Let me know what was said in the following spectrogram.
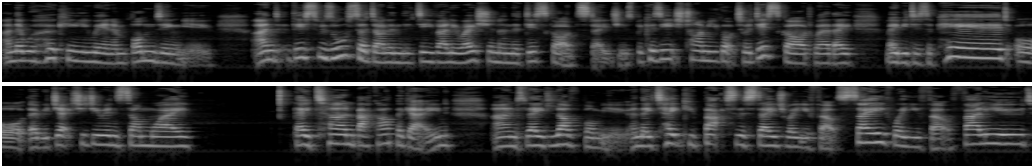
and they were hooking you in and bonding you. And this was also done in the devaluation and the discard stages because each time you got to a discard where they maybe disappeared or they rejected you in some way they turn back up again and they love bomb you and they take you back to the stage where you felt safe, where you felt valued.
